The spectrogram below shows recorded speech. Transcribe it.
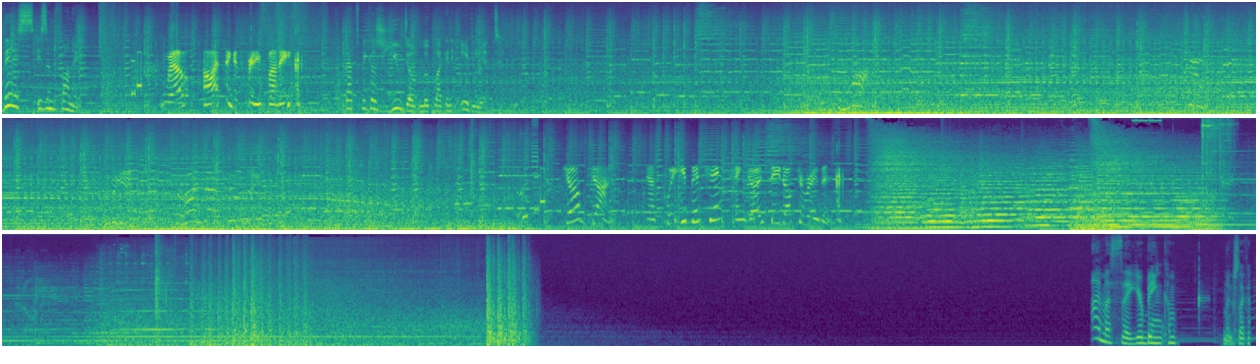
This isn't funny. Well, I think it's pretty funny. That's because you don't look like an idiot. Job done. Now quit your bitching and go see Dr. Rubin. I must say, you're being com- Looks like a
